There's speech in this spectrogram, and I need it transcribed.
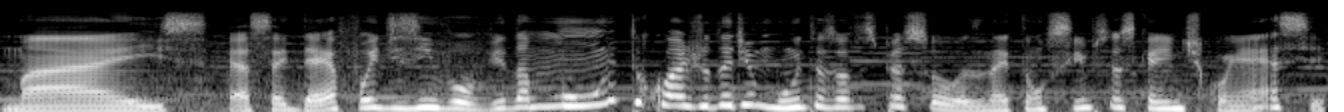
Mas essa ideia foi desenvolvida muito com a ajuda de muitas outras pessoas, né? Então, o Simpsons que a gente conhece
